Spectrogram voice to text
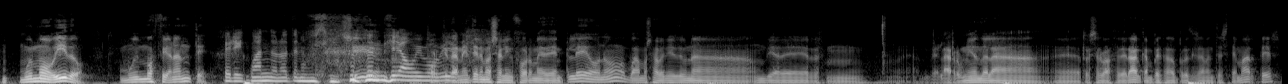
muy movido muy emocionante. Pero ¿y cuándo no tenemos un día muy movido? Porque también tenemos el informe de empleo, ¿no? Vamos a venir de una, un día de, mm, de la reunión de la eh, Reserva Federal que ha empezado precisamente este martes.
